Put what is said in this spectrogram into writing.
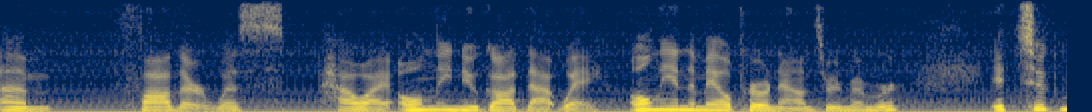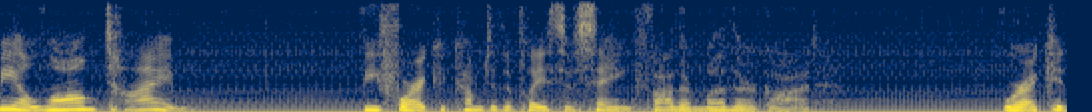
um, Father was how I only knew God that way, only in the male pronouns. Remember, it took me a long time before I could come to the place of saying, Father, Mother, God, where I could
